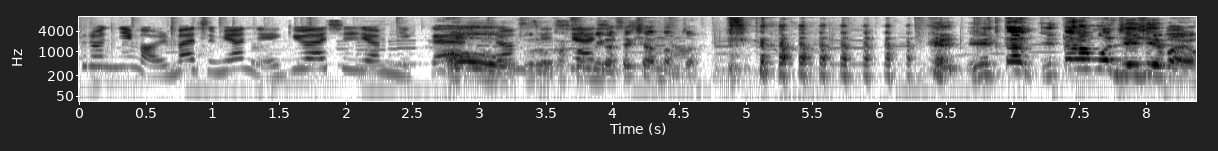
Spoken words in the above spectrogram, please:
프로님 얼마 주면 애교하시렵니까? 어우 그럼 주로 각선미가 제시하십시오. 섹시한 남자. 일단 일단 한번 제시해봐요.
